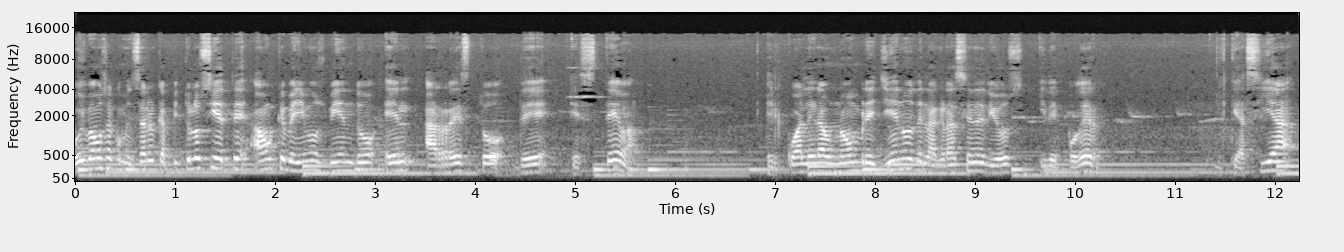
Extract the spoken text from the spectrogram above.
Hoy vamos a comenzar el capítulo 7, aunque venimos viendo el arresto de Esteban, el cual era un hombre lleno de la gracia de Dios y de poder, y que hacía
